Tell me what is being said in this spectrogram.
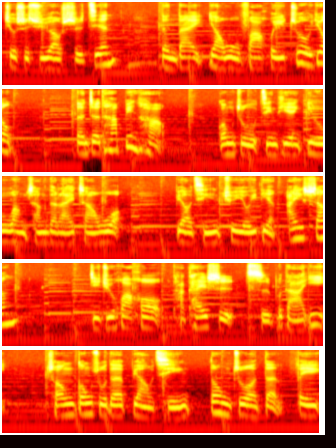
就是需要时间，等待药物发挥作用，等着他病好。公主今天一如往常的来找我，表情却有一点哀伤。几句话后，她开始词不达意。从公主的表情、动作等非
